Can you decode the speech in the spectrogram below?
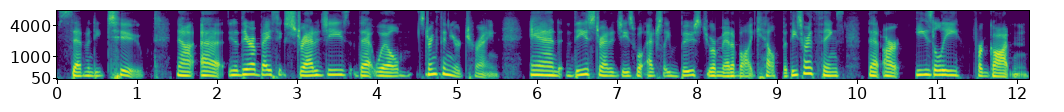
72. Now, uh, there are basic strategies that will strengthen your train, and these strategies will actually boost your metabolic health. But these are things that are easily forgotten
